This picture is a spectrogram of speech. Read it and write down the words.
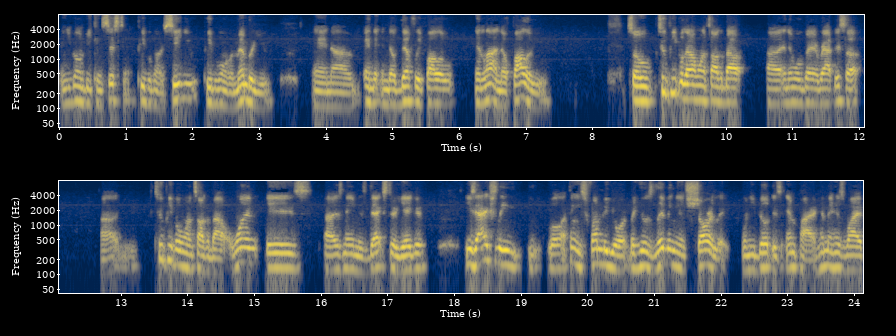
and you're going to be consistent. People going to see you. People going to remember you. And, uh, and, and they'll definitely follow in line. They'll follow you. So two people that I want to talk about, uh, and then we'll go ahead and wrap this up. Uh, two people I want to talk about. One is, uh, his name is Dexter Yager. He's actually, well, I think he's from New York, but he was living in Charlotte when he built his empire. Him and his wife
